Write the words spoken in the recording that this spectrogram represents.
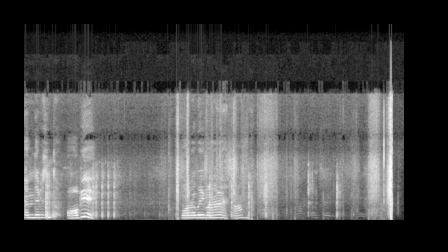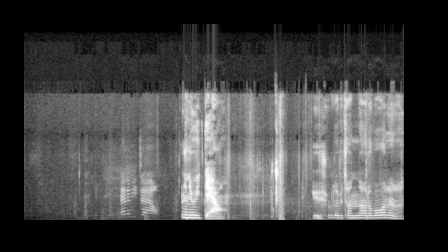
Hem de bizim... Abi. Bu arabayı bana ver tamam mı? Enemy down. İyi şurada bir tane araba var herhalde.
